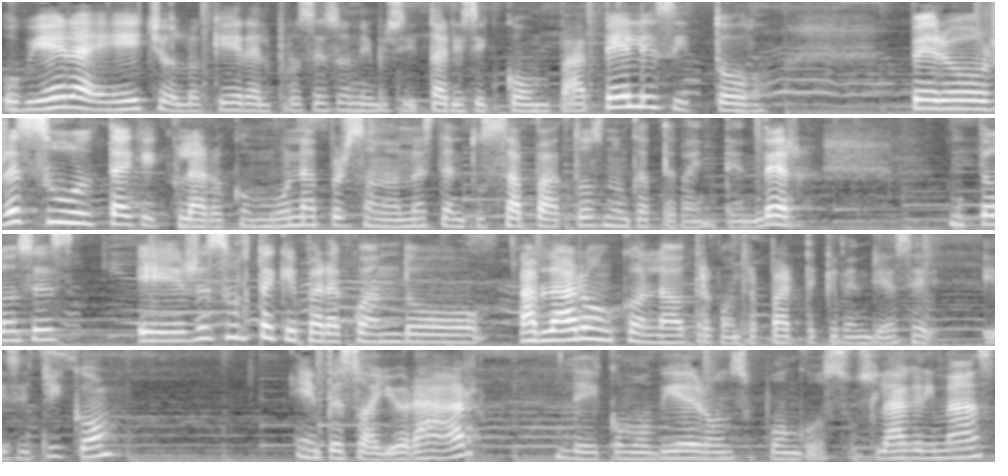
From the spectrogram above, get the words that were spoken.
hubiera hecho lo que era el proceso universitario, y con papeles y todo. Pero resulta que, claro, como una persona no está en tus zapatos, nunca te va a entender. Entonces, eh, resulta que para cuando hablaron con la otra contraparte que vendría a ser ese chico, empezó a llorar de cómo vieron, supongo, sus lágrimas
